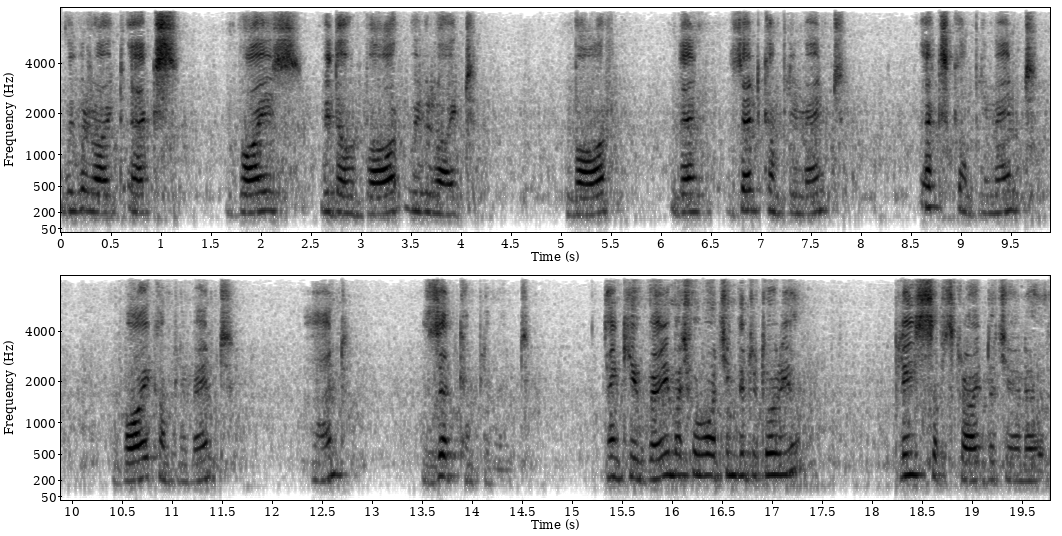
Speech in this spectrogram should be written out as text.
we will write x. Y is without bar we will write bar. Then z complement x complement y complement and z complement. Thank you very much for watching the tutorial. Please subscribe the channel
